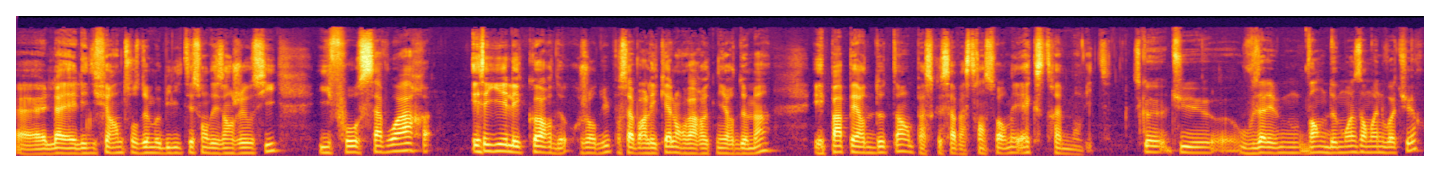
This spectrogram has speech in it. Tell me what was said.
la- les différentes sources de mobilité sont des enjeux aussi. Il faut savoir essayer les cordes aujourd'hui pour savoir lesquelles on va retenir demain et pas perdre de temps parce que ça va se transformer extrêmement vite. Est-ce que tu, vous allez vendre de moins en moins de voitures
